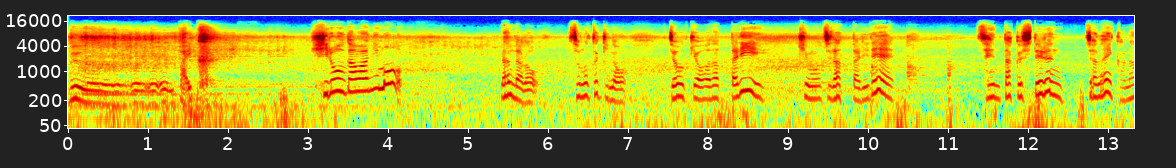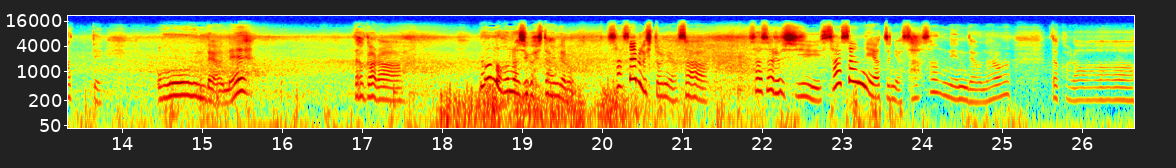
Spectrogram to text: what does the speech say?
ブーンバイク。拾う側にもなんだろうその時の状況だったり気持ちだったりで選択してるんじゃないかなって思うんだよね。だから何の話がしたいんだろう。刺さる人にはさ刺さるし刺さんねえやつには刺さんねえんだよな。だから好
